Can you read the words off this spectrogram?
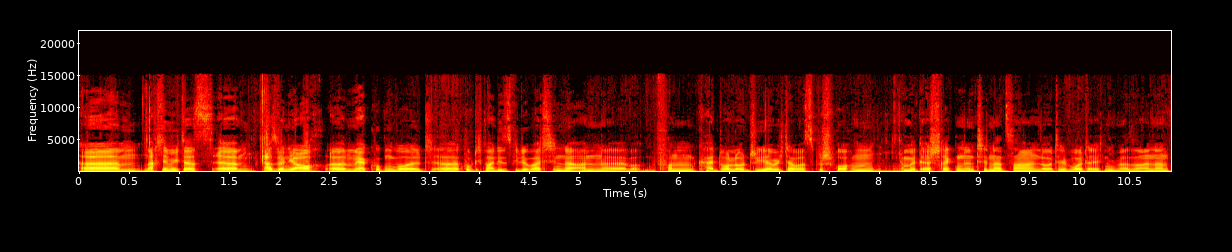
ähm, nachdem ich das, ähm, also wenn ihr auch äh, mehr gucken wollt, äh, guckt euch mal dieses Video bei Tinder an. Äh, von Kydology habe ich da was besprochen mit erschreckenden Tinder-Zahlen. Leute, ihr wollt echt nicht mehr sein dann.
